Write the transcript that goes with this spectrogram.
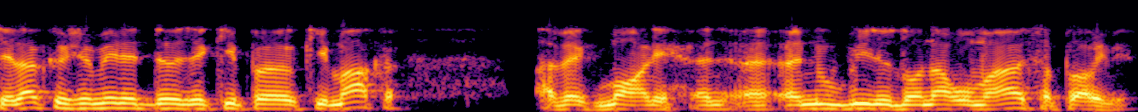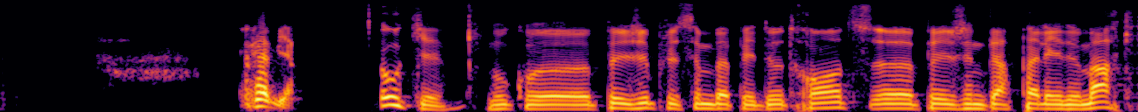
c'est là que je mets les deux équipes euh, qui marquent. Avec, bon, allez, un, un- un oubli de Donnarumma, ça peut arriver. Très bien. Ok, donc euh, PSG plus Mbappé 2,30, euh, PSG ne perd pas les deux marques,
